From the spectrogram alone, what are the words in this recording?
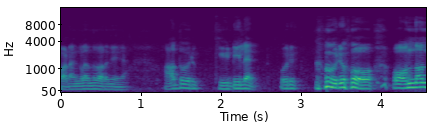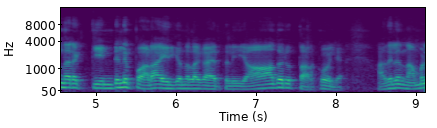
പടങ്ങളെന്ന് പറഞ്ഞു കഴിഞ്ഞാൽ അതൊരു കിടിലൻ ഒരു ഒരു ഒന്നൊന്നര കിൻഡിൽ പടമായിരിക്കും എന്നുള്ള കാര്യത്തിൽ യാതൊരു തർക്കവുമില്ല അതിൽ നമ്മൾ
